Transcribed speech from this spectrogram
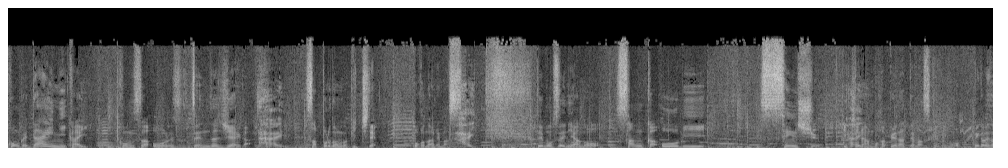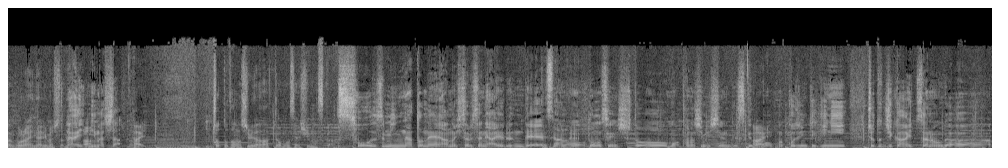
今回第2回コンサオールズ前座試合がはい。札幌ドームのピッチで行われます、はい。でもうすでにあの参加 OB 選手一覧も発表になってますけども、三上さんご覧になりましたねはい見ました。はいちょっと楽しみだなって思う選手いますか？そうです。みんなとねあの久々に会えるんでね。あのどの選手とも楽しみにしてるんですけども、はい。まあ、個人的にちょっと時間空いてたのが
